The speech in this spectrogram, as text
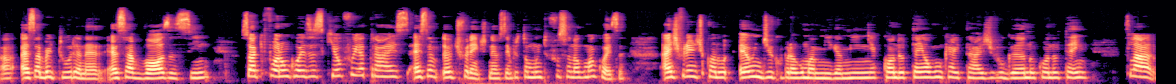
uh, essa abertura, né? Essa voz, assim, só que foram coisas que eu fui atrás. Essa é o diferente, né? Eu sempre tô muito funcionando alguma coisa. É diferente quando eu indico para alguma amiga minha, quando tem algum cartaz divulgando, quando tem, sei lá,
